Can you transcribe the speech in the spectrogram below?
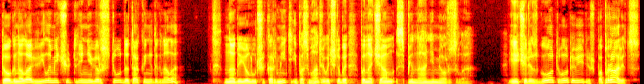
то гнала вилами чуть ли не версту, да так и не догнала. Надо ее лучше кормить и посматривать, чтобы по ночам спина не мерзла. И через год, вот увидишь, поправится.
